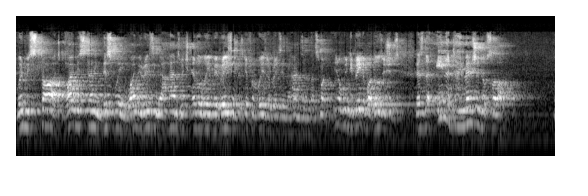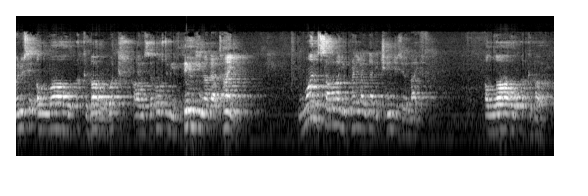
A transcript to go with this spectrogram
when we start, why are we're standing this way, why are we're raising our hands, whichever way we're raising, there's different ways of raising the hands, and that's not, you know, we debate about those issues. There's the inner dimension of salah. When we say Allahu Akbar, what are we supposed to be thinking at that time? One salah you pray like that, it changes your life. Allahu Akbar.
